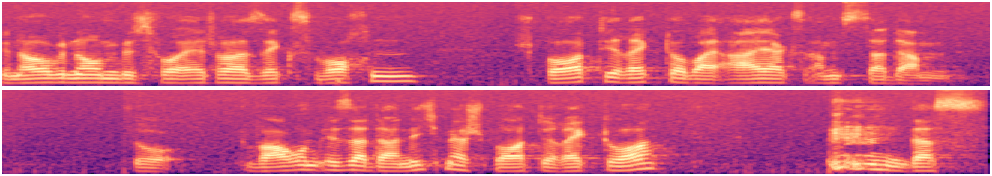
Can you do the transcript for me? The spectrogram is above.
genau genommen bis vor etwa sechs Wochen, Sportdirektor bei Ajax Amsterdam. So, warum ist er da nicht mehr Sportdirektor? Das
